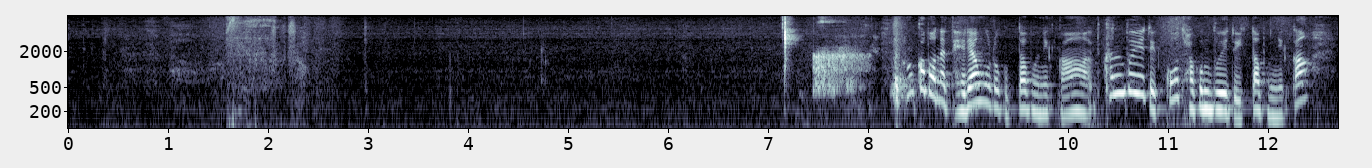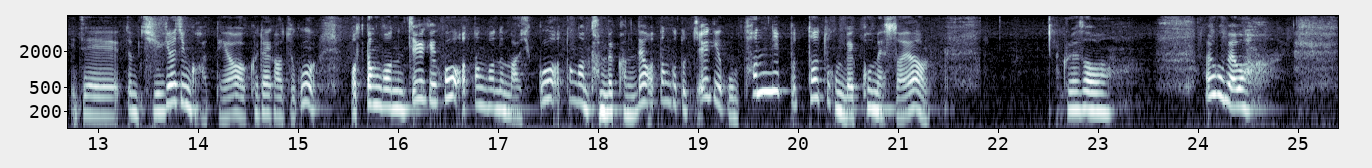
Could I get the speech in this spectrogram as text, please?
한꺼번에 대량으로 굽다 보니까 큰 부위도 있고 작은 부위도 있다 보니까 이제 좀 질겨진 것 같아요. 그래가지고 어떤 거는 질기고 어떤 거는 맛있고 어떤 건 담백한데 어떤 것도 질기고 첫입부터 조금 매콤했어요. 그래서 아이고 매워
